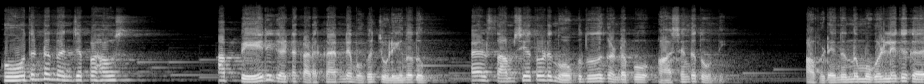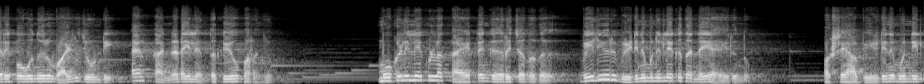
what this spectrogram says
കോതണ്ട നഞ്ചപ്പ ഹൗസ്? ആ പേര് കേട്ട കടക്കാരന്റെ മുഖം ചുളിയുന്നതും അയാൾ സംശയത്തോടെ നോക്കുന്നതും കണ്ടപ്പോൾ ആശങ്ക തോന്നി. അവിടെ നിന്ന് മുകളിലേക്ക് കയറി പോകുന്ന ഒരു വഴി ചൂണ്ടി അയാൾ കന്നഡയിൽ എന്തൊക്കെയോ പറഞ്ഞു. മുകളിലേക്കുള്ള കയറ്റം കയറി ചെന്നത് വലിയൊരു വീടിന് മുന്നിലേക്ക് തന്നെയായിരുന്നു. പക്ഷെ ആ വീടിന് മുന്നിൽ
